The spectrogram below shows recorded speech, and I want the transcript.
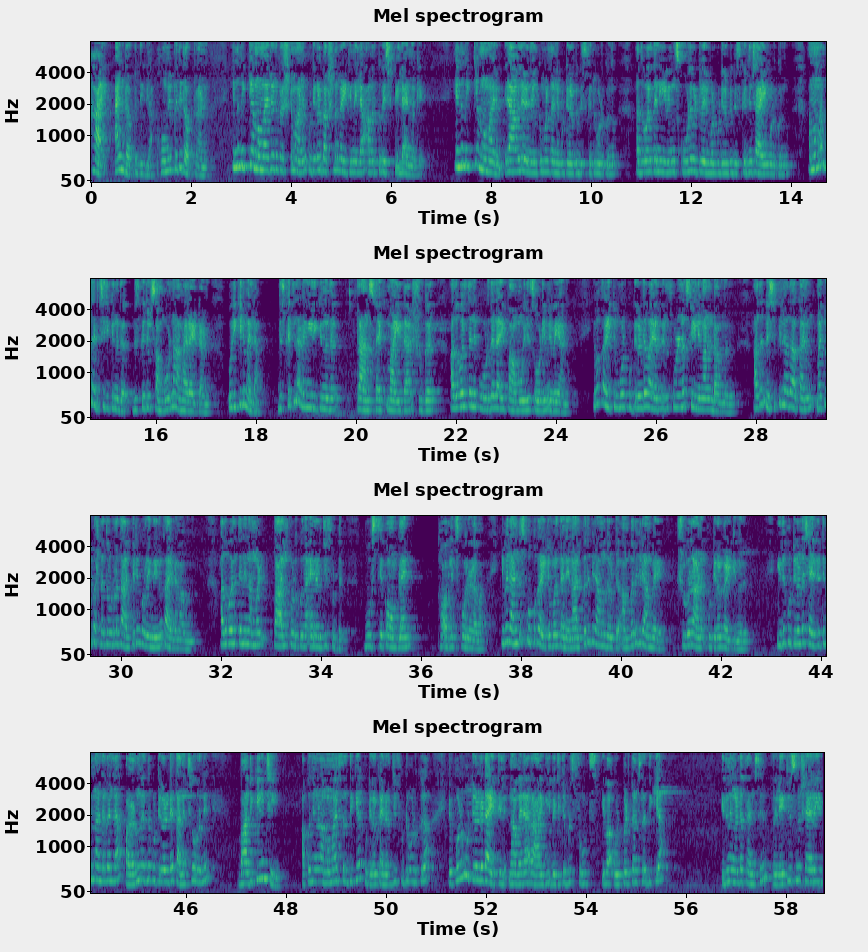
Hi I am doctor Divya homeopathy ഡോക്ടറാണ് ഇന്ന് മിക്ക അമ്മമാരുടെ ഒരു പ്രശ്നമാണ് കുട്ടികൾ ഭക്ഷണം കഴിക്കുന്നില്ല അവർക്ക് വിശപ്പില്ല എന്നൊക്കെ. ഇന്ന് മിക്ക അമ്മമാരും രാവിലെ എഴുന്നേൽക്കുമ്പോൾ തന്നെ കുട്ടികൾക്ക് ബിസ്ക്കറ്റ് കൊടുക്കുന്നു. അതുപോലെ തന്നെ ഈവനിങ് സ്കൂൾ വിട്ട് വരുമ്പോൾ കുട്ടികൾക്ക് ബിസ്ക്കറ്റും ചായയും കൊടുക്കുന്നു. അമ്മമാർ ധരിച്ചിരിക്കുന്നത് ബിസ്ക്കറ്റ് ഒരു സമ്പൂർണ ആഹാരമായിട്ടാണ് ഒരിക്കലുമല്ല. ബിസ്ക്കറ്റിൽ അടങ്ങിയിരിക്കുന്നത് ട്രാൻസ്ഫാറ്റ് മൈദ ഷുഗർ അതുപോലെ തന്നെ കൂടുതലായി പാമോയിൽ സോഡിയം ഇവയാണ്. ഇവ കഴിക്കുമ്പോൾ കുട്ടികളുടെ വയറിൽ ഒരു ഫുൾനെസ് ഫീലിംഗ് ആണ് ഉണ്ടാകുന്നത് അത് വിശപ്പില്ലാതാക്കാനും മറ്റു ഭക്ഷണത്തോടുള്ള താല്പര്യം കുറയുന്നതിനും കാരണമാകുന്നു. അതുപോലെ തന്നെ നമ്മൾ പാലിൽ കൊടുക്കുന്ന energy food Boost Complan Horlicks പോലുള്ളവ. ഇവ രണ്ട് സ്കൂപ്പ് കഴിക്കുമ്പോൾ തന്നെ നാൽപ്പത് ഗ്രാം തൊട്ട് അമ്പത് ഗ്രാം വരെ ഷുഗർ ആണ് കുട്ടികൾ കഴിക്കുന്നത്. ഇത് കുട്ടികളുടെ ശരീരത്തിന് നല്ലതല്ല വളർന്നു വരുന്ന കുട്ടികളുടെ തലച്ചോറിനെ ബാധിക്കുകയും ചെയ്യും. അപ്പോൾ നിങ്ങൾ അമ്മമാർ ശ്രദ്ധിക്കുക കുട്ടികൾക്ക് എനർജി ഫുഡ് കൊടുക്കുക. എപ്പോഴും കുട്ടികളുടെ ഡയറ്റിൽ നവര റാഗി വെജിറ്റബിൾസ് ഫ്രൂട്ട്സ് ഇവ ഉൾപ്പെടുത്താൻ ശ്രദ്ധിക്കുക. ഇത് നിങ്ങളുടെ ഫ്രണ്ട്സിനും റിലേറ്റീവ്സിനും ഷെയർ ചെയ്യുക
